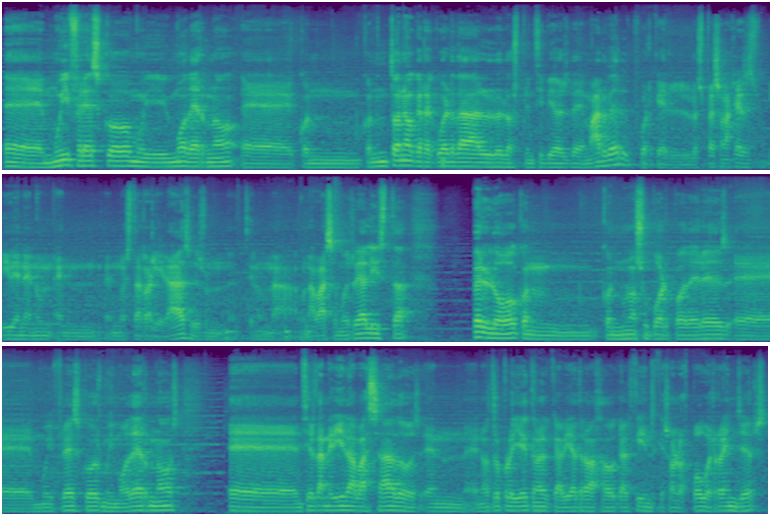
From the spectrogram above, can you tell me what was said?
eh, muy fresco, muy moderno, eh, con, un tono que recuerda los principios de Marvel, porque los personajes viven en, nuestra realidad, es una base muy realista, pero luego con, unos superpoderes eh, muy frescos, muy modernos, eh, en cierta medida basados en, otro proyecto en el que había trabajado Cal Higgins, que son los Power Rangers,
